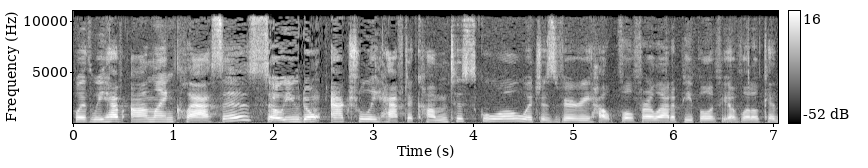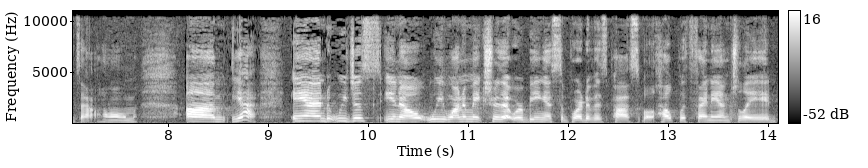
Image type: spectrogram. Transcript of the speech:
with. We we have online classes, so you don't actually have to come to school, which is very helpful for a lot of people if you have little kids at home. Um, yeah, and we just, you know, we want to make sure that we're being as supportive as possible. Help with financial aid,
